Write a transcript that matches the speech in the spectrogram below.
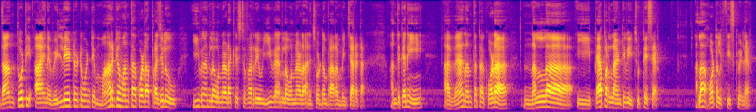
దాంతో ఆయన వెళ్ళేటటువంటి మార్గం అంతా కూడా ప్రజలు ఈ వ్యాన్లో ఉన్నాడా క్రిస్టఫర్ రీవ్? ఈ వ్యాన్లో ఉన్నాడా అని చూడడం ప్రారంభించారట. అందుకని ఆ వ్యాన్ అంతటా కూడా నల్ల ఈ పేపర్ లాంటివి చుట్టేశారు. అలా హోటల్కి తీసుకువెళ్ళారు.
